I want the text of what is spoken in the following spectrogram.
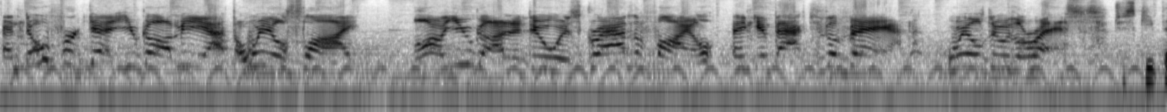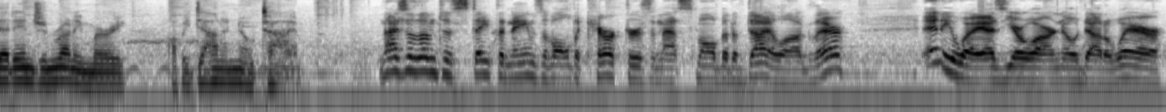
And don't forget you got me at the wheel, Sly. All you gotta do is grab the file and get back to the van. We'll do the rest. Just keep that engine running, Murray. I'll be down in no time. Nice of them to state the names of all the characters in that small bit of dialogue there. Anyway, as you are no doubt aware,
